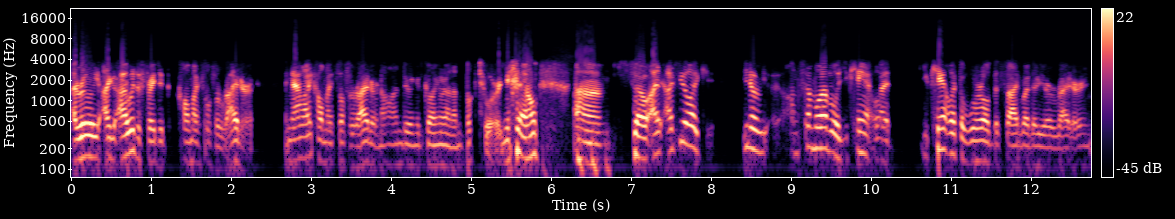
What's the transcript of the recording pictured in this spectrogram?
I really I, I was afraid to call myself a writer and now I call myself a writer, and all I'm doing is going around on book tour. You know, um, so I, I feel like you know, on some level, you can't let you can't let the world decide whether you're a writer, and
